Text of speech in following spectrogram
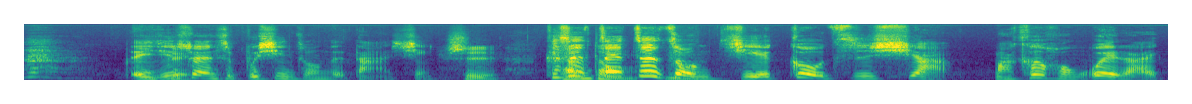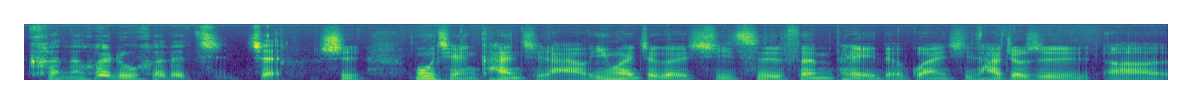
已经算是不幸中的大幸。是，可是在这种结构之下。马克宏未来可能会如何的执政？是目前看起来哦，因为这个席次分配的关系，它就是呃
